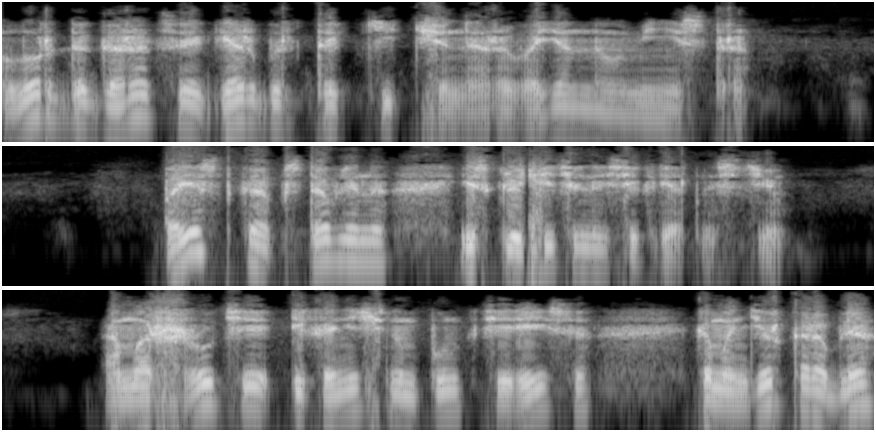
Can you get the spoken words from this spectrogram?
лорда Горация Герберта Китченера, военного министра. Поездка обставлена исключительной секретностью. О маршруте и конечном пункте рейса командир корабля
